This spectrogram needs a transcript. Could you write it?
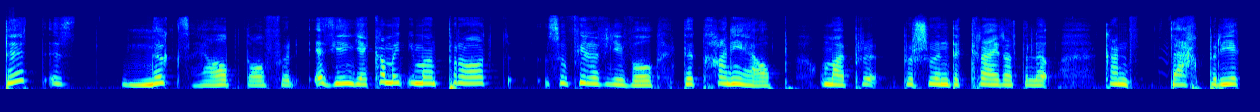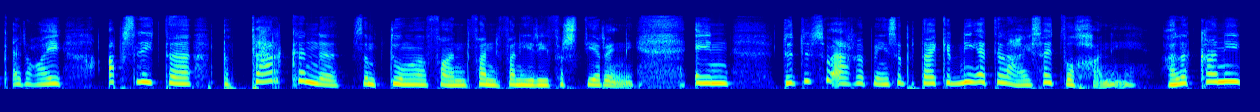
dit is niks help daarvoor. As jy jy kan met iemand praat soveel as jy wil, dit gaan nie help om my persoon te kry dat hulle kan wegbreek uit daai absolute beperkende simptome van van van hierdie verstoring nie. En dit is so erg dat mense partykeer nie uit hulle huis uit wil gaan nie. Hulle kan nie,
